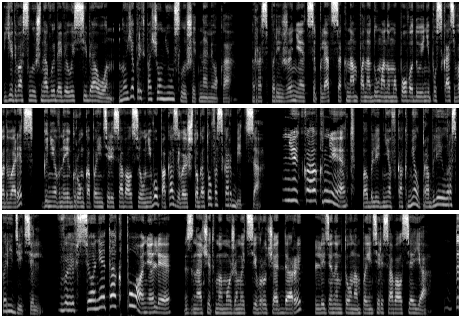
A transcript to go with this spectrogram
Едва слышно выдавил из себя он, но я предпочел не услышать намека. «Распоряжение цепляться к нам по надуманному поводу и не пускать во дворец?» Гневно и громко поинтересовался у него, показывая, что готов оскорбиться. «Никак нет», — побледнев как мел, проблеял распорядитель. «Вы все не так поняли». «Значит, мы можем идти вручать дары?» — ледяным тоном поинтересовался я. «Да...»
